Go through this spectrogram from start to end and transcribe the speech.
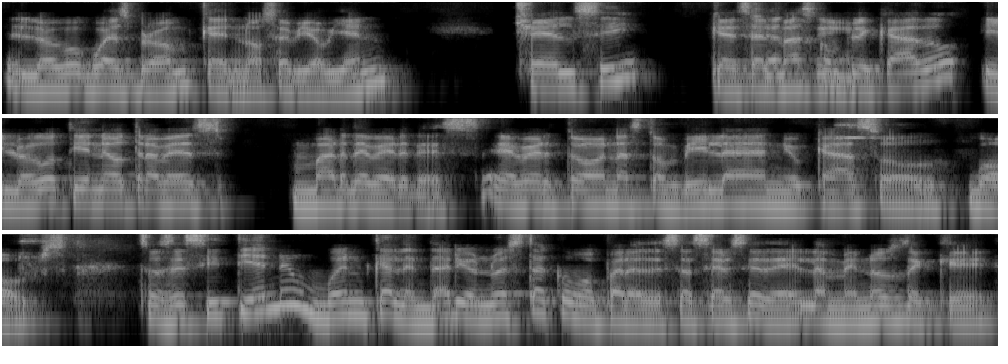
Luego West Brom, que no se vio bien. Chelsea, que es el más complicado. Y luego tiene otra vez Mar de Verdes, Everton, Aston Villa, Newcastle, Wolves. Entonces sí tiene un buen calendario, no está como para deshacerse de él a menos de que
